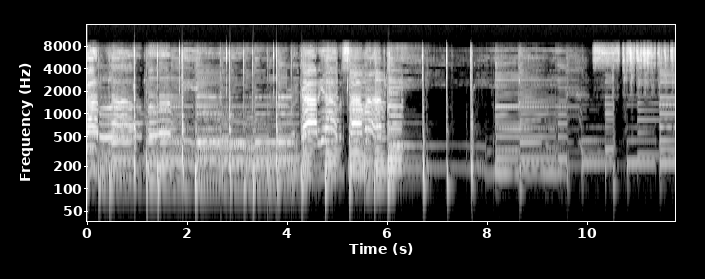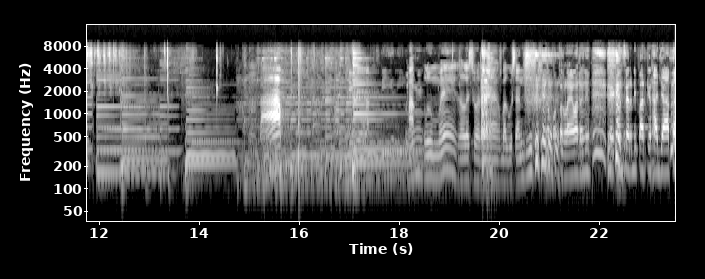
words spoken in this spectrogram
Karena meniup berkarya bersama di mantap maklum weh kalau suaranya bagusan. Ada motor lewat ini kayak konser di parkir hajatan.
